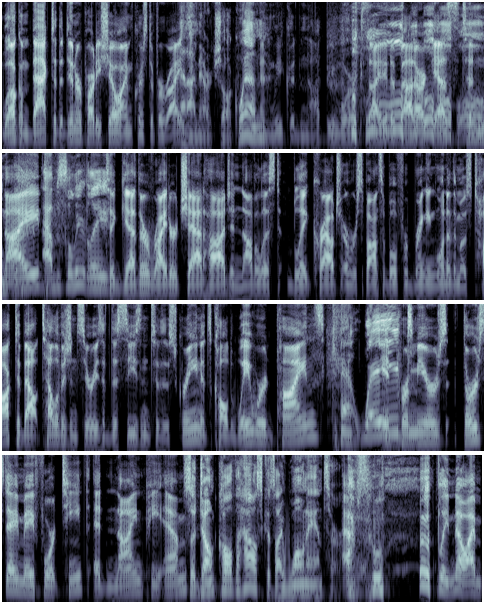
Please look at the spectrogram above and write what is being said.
Welcome back to the Dinner Party Show. I'm Christopher Rice. And I'm Eric Shaw Quinn. And we could not be more excited about our guests tonight. Absolutely. Together, writer Chad Hodge and novelist Blake Crouch are responsible for bringing one of the most talked about television series of this season to the screen. It's called Wayward Pines. Can't wait. It premieres Thursday, May 14th at 9 p.m. So don't call the house because I won't answer. Absolutely. No, I'm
